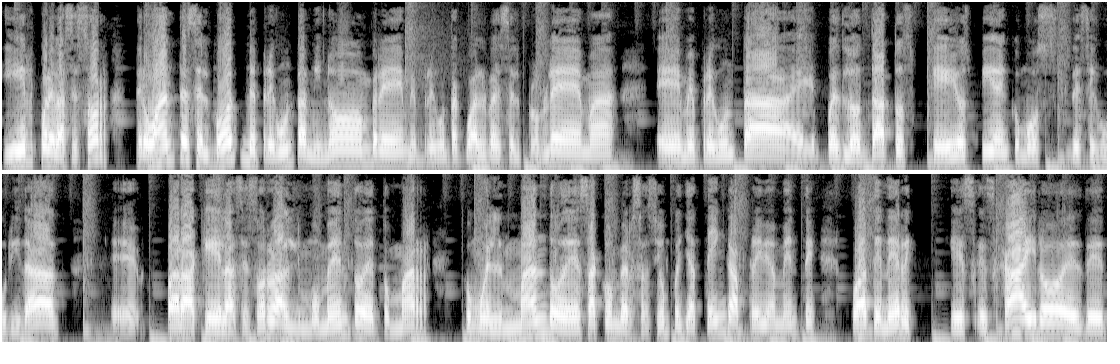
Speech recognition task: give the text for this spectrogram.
ir por el asesor pero antes el bot me pregunta mi nombre me pregunta cuál es el problema eh, me pregunta eh, pues los datos que ellos piden como de seguridad para que el asesor al momento de tomar como el mando de esa conversación, pues ya tenga previamente, pueda tener, es, es Jairo, es de,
